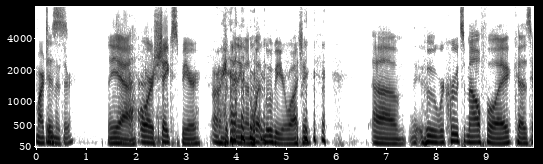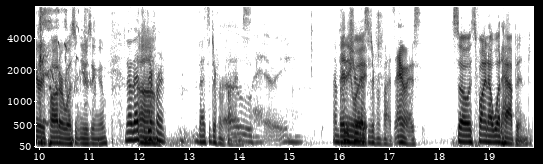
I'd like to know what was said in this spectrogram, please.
Martin is- Luther. yeah, or Shakespeare, Or- depending on what movie you're watching. Um, who recruits Malfoy because Harry Potter wasn't using him. No, that's Um, a different. That's a different Fiennes. Oh, Harry. I'm pretty sure that's a different Fiennes. Anyways, So let's find out what happened.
